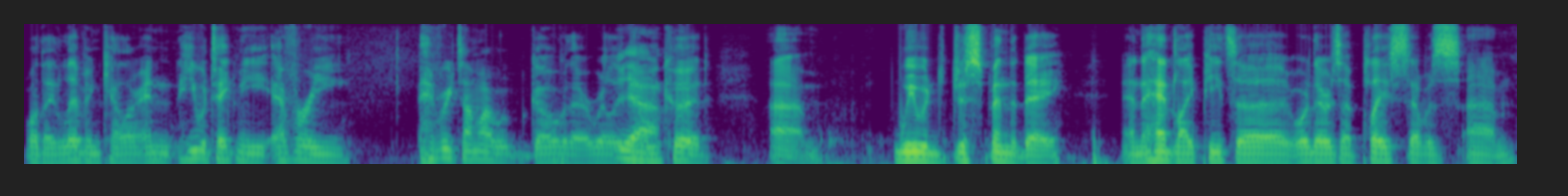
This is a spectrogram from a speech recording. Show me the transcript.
Well, they live in Keller, and he would take me every every time I would go over there. Really, Yeah. we could. Um, we would just spend the day, and they had like pizza, or there was a place that was um,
